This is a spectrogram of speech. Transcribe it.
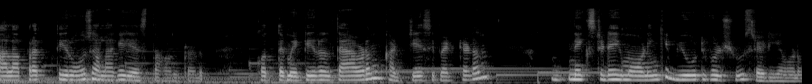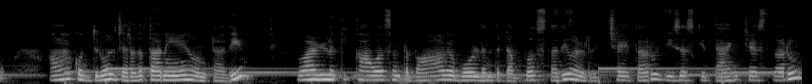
అలా ప్రతిరోజు అలాగే చేస్తూ ఉంటాడు కొత్త మెటీరియల్ తేవడం కట్ చేసి పెట్టడం నెక్స్ట్ డే మార్నింగ్కి బ్యూటిఫుల్ షూస్ రెడీ అవ్వడం. అలా కొద్ది రోజులు జరుగుతానే ఉంటుంది. వాళ్ళకి కావాల్సినంత బాగా బోల్డ్ అంత డబ్బు వస్తుంది. వాళ్ళు రిచ్ అవుతారు జీసస్కి థ్యాంక్ చేస్తారు.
